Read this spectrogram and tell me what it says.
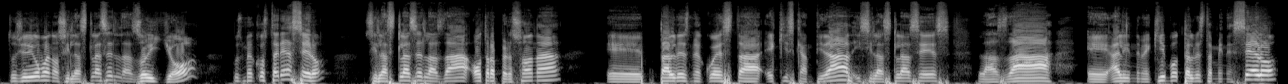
Entonces yo digo, bueno, si las clases las doy yo, pues me costaría cero. Si las clases las da otra persona, eh, tal vez me cuesta X cantidad. Y si las clases las da eh, alguien de mi equipo, tal vez también es cero.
